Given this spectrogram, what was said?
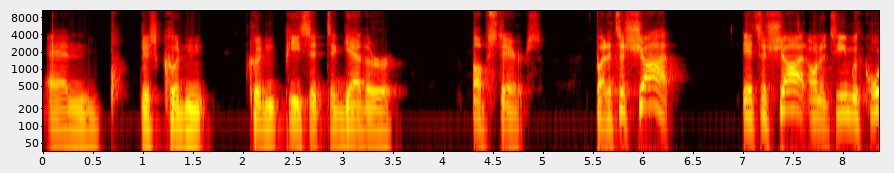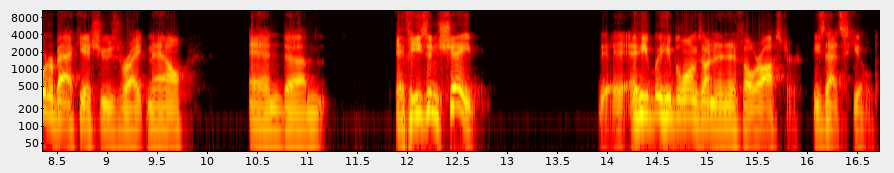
and just couldn't couldn't piece it together upstairs. But it's a shot. It's a shot on a team with quarterback issues right now. And um, if he's in shape, eh, he, he belongs on an NFL roster. He's that skilled.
